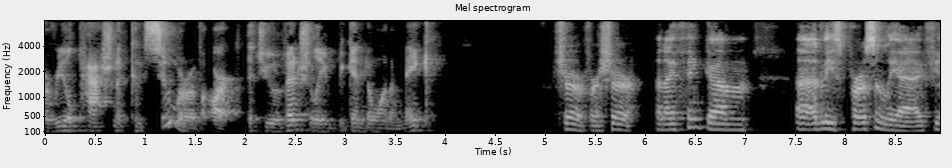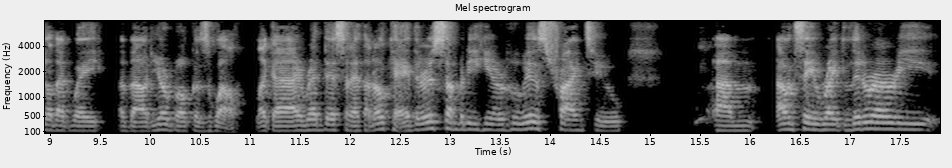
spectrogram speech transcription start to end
a real passionate consumer of art that you eventually begin to want to make. For sure, for sure, and I think um, at least personally, I feel that way about your book as well. Like I read this and I thought, okay, there is somebody here who is trying to, um, I would say, write literary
